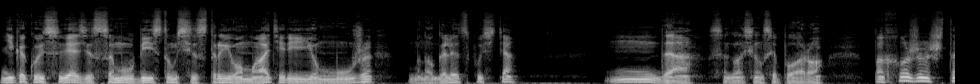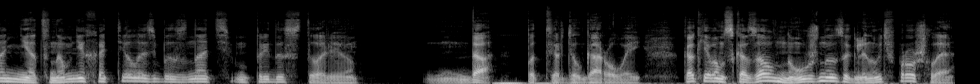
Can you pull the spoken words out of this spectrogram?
Никакой связи с самоубийством сестры его матери и ее мужа много лет спустя. — Да, — согласился Пуаро, — похоже, что нет, но мне хотелось бы знать предысторию. — Да, — подтвердил Гарроуэй. «Как я вам сказал, нужно заглянуть в прошлое.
